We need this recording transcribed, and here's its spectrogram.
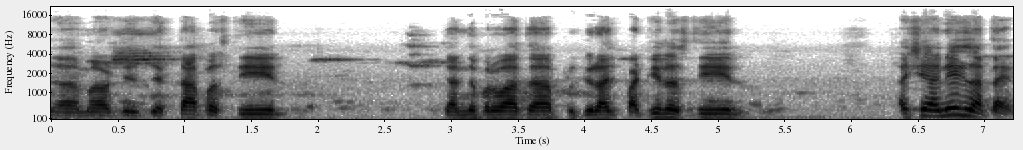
मला वाटते जगताप असतील त्यानंतर आता पृथ्वीराज पाटील असतील असे अनेक जात आहेत.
